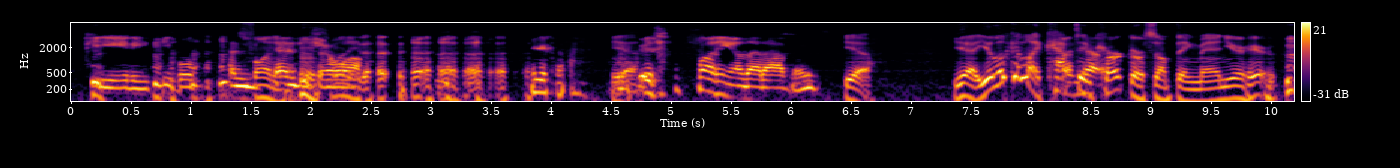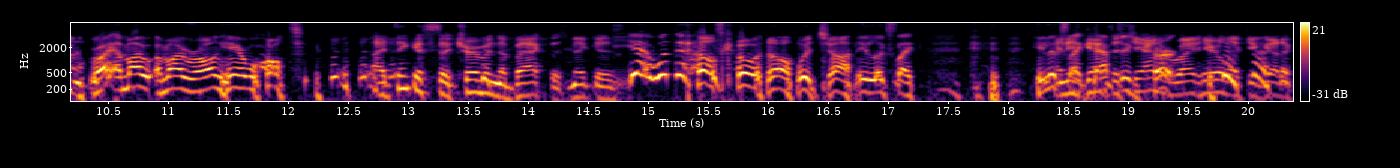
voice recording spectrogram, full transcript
P80, people tend, It's funny. tend to It's show funny up. that. yeah, It's funny how that happens. yeah, yeah. You're looking like Captain. Kirk or something, man. You're here, right? Am I am I wrong here, Walt? I think it's the trim in the back that's making his. yeah. What the hell's going on with John? He looks like he And looks he's like got Captain the shadow Kirk. right here, like you got a,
